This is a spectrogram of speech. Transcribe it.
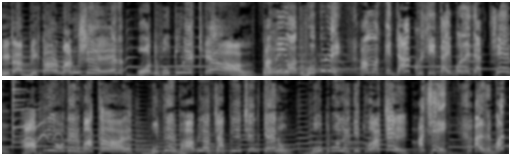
এটা বেকার মানুষের অদ্ভুতুরে খেয়াল। আমি অদ্ভুত রে আমাকে যা খুশি তাই বলে যাচ্ছেন। আপনি ওদের মাথায় ভূতের ভাবনা চাপিয়েছেন কেন? ভূত বলে কিছু আছে? আছে আলবাত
